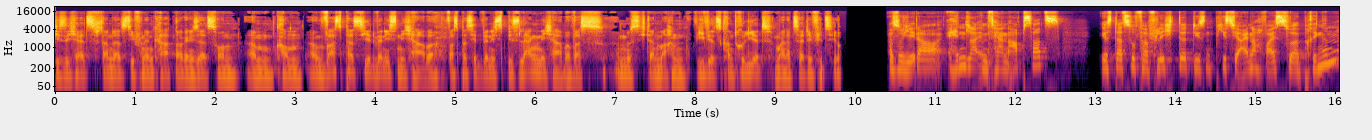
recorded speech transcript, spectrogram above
die Sicherheitsstandards, die von den Kartenorganisationen ähm, kommen. Ähm, was passiert, wenn ich es nicht habe? Was passiert, wenn ich es bislang nicht habe? Was müsste ich dann machen? Wie wird es kontrolliert, meine Zertifizierung? Also jeder Händler im Fernabsatz ist dazu verpflichtet, diesen PCI-Nachweis zu erbringen.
